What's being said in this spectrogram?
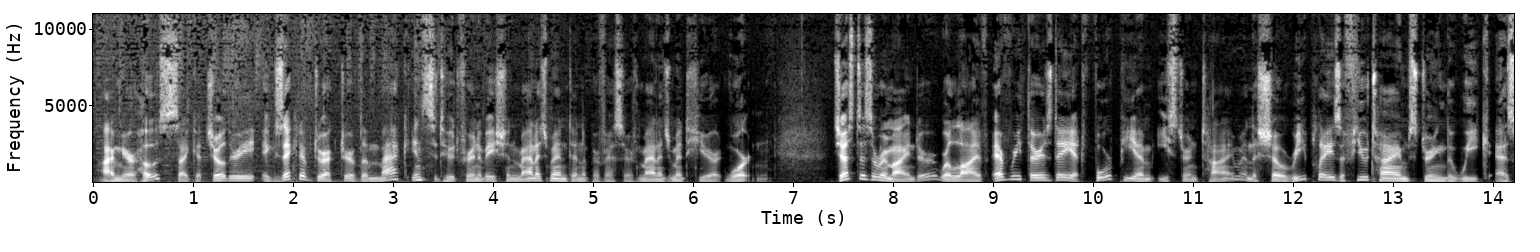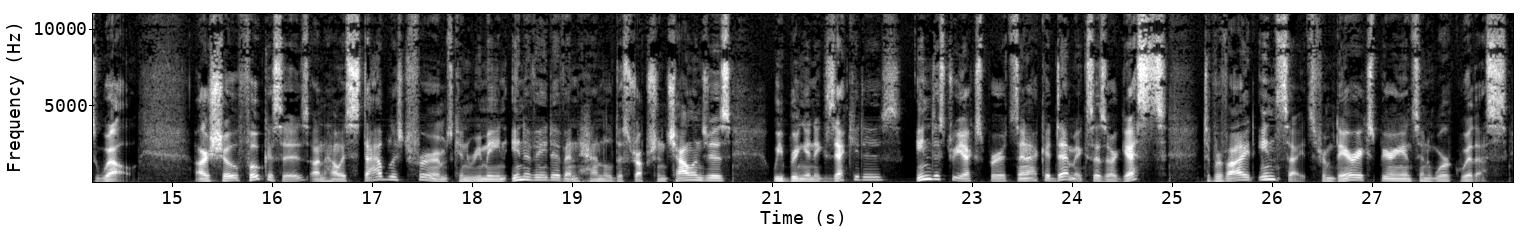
I'm your host, Saikat Chaudhuri, Executive Director of the Mack Institute for Innovation Management and a Professor of Management here at Wharton. Just as a reminder, we're live every Thursday at 4 p.m. Eastern Time, and the show replays a few times during the week as well. Our show focuses on how established firms can remain innovative and handle disruption challenges. We bring in executives, industry experts, and academics as our guests to provide insights from their experience and work with us.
